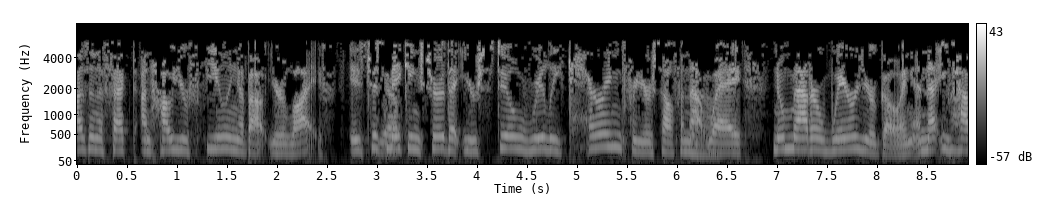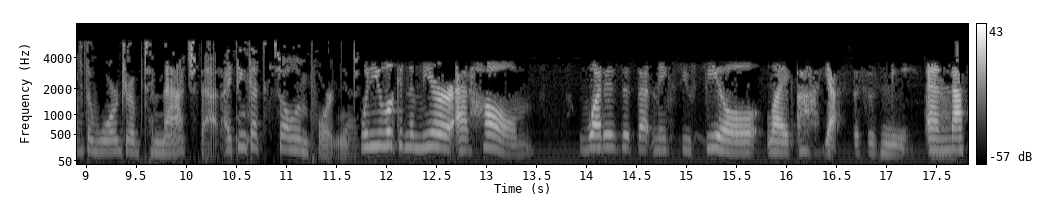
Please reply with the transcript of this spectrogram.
has an effect on how you're feeling about your life. Is just Yep. making sure that you're still really caring for yourself in that Yeah. way, no matter where you're going, and that you have the wardrobe to match that. I think that's so important. When you look in the mirror at home, what is it that makes you feel like, ah, yes, this is me? And that's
